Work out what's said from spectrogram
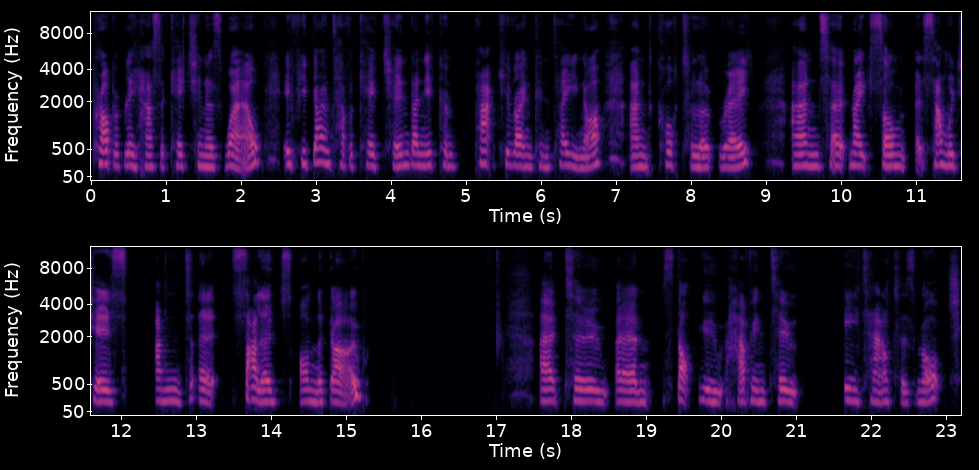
probably has a kitchen as well. If you don't have a kitchen, then you can pack your own container and cutlery and uh, make some uh, sandwiches and uh, salads on the go uh, to um, stop you having to eat out as much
